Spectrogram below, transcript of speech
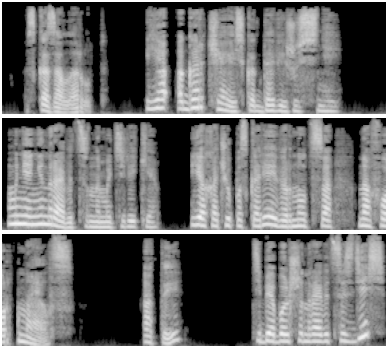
— сказала Рут, — «я огорчаюсь, когда вижусь с ней. Мне не нравится на материке. Я хочу поскорее вернуться на Форт Найлс. А ты? Тебе больше нравится здесь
